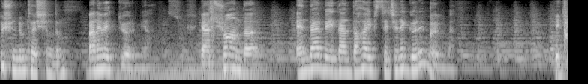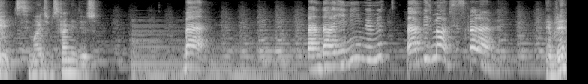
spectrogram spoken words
düşündüm taşındım. Ben evet diyorum ya. Yani şu anda Ender Bey'den daha iyi bir seçenek göremiyorum ben. Peki Simay'cığım sen ne diyorsun? Ben. Ben daha yeniyim Ümit. Ben bilmem. Siz karar verin. Emre?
